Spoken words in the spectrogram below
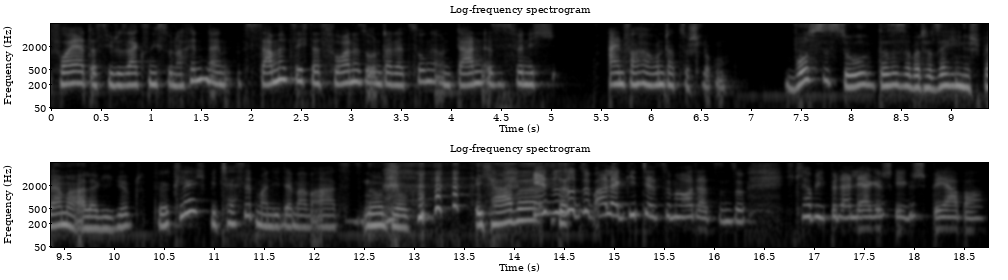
feuert das, wie du sagst, nicht so nach hinten, dann sammelt sich das vorne so unter der Zunge und dann ist es, finde ich, einfacher runterzuschlucken. Wusstest du, dass es aber tatsächlich eine Spermaallergie gibt? Wirklich? Wie testet man die denn beim Arzt? No joke. Ich habe. Gehst du so zum Allergietest zum Hautarzt und so, ich glaube, ich bin allergisch gegen Sperma.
